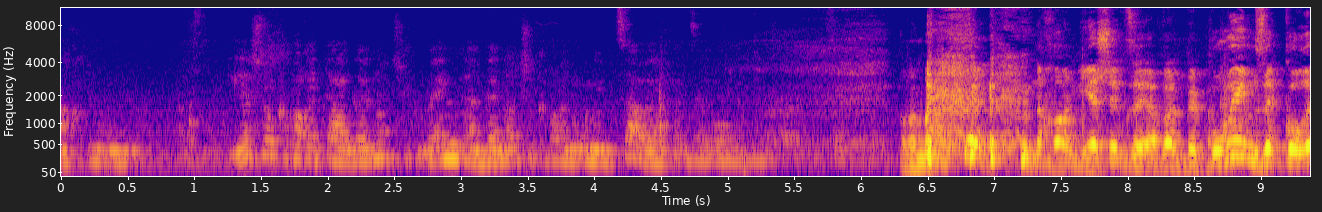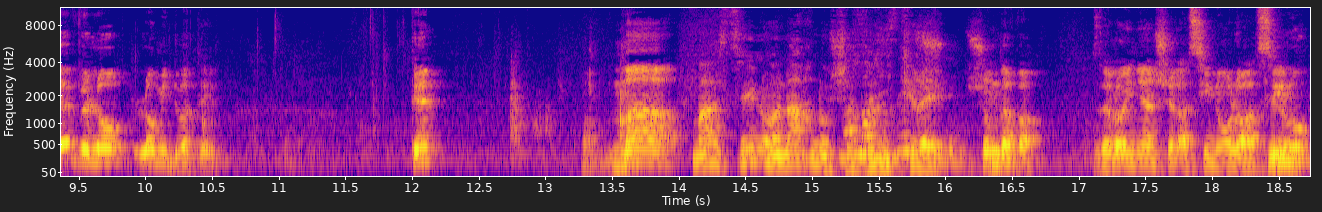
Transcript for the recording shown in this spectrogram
אנחנו... יש לו כבר את ההגנות, מעין הגנות שכבר הוא נמצא, ולכן זה לא... אבל מה עשו? נכון, יש את זה, אבל בפורים זה קורה ולא לא מתבטל. כן? מה, מה עשינו אנחנו שזה יקרה? שום דבר. זה לא עניין של עשינו או לא עשינו,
